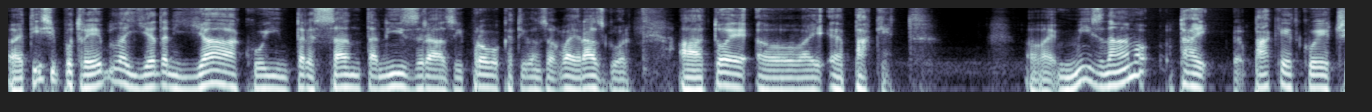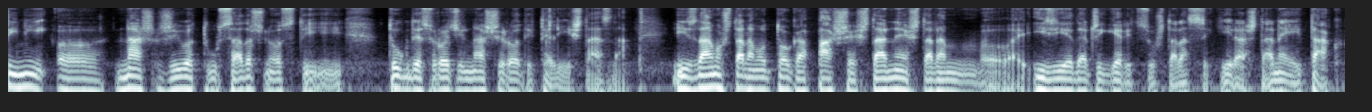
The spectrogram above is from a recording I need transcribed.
A, ti si potrebila jedan jako interesantan izraz i provokativan za ovaj razgovor, a to je ovaj e, paket. Ovaj, mi znamo taj paket koji čini uh, naš život u sadašnjosti i tu gdje su rođeni naši roditelji i šta znam. I znamo šta nam od toga paše, šta ne, šta nam ovaj, izjeda džigericu, šta nas sekira, šta ne i tako.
